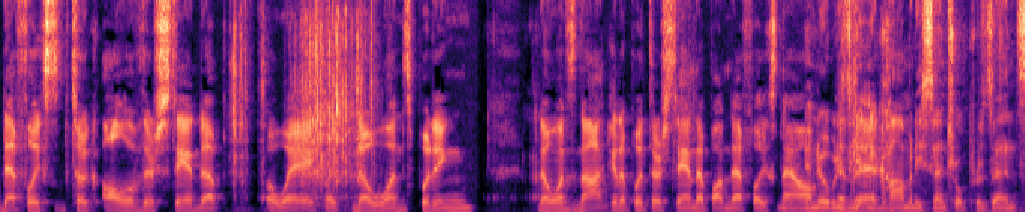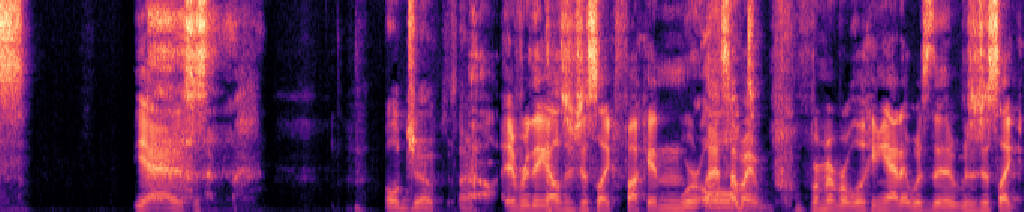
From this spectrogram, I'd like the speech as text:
Netflix took all of their stand up away. Like no one's putting, no one's not going to put their stand up on Netflix now. and nobody's getting then- a Comedy Central presents Yeah, it's just old joke. Sorry. uh, everything else is just like fucking. We're last old. time I remember looking at it was that it was just like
